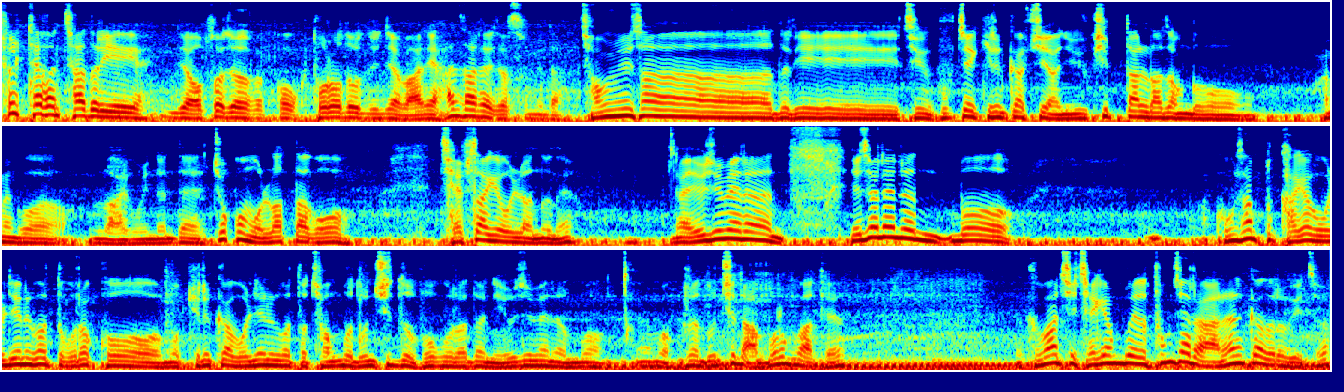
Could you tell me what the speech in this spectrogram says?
출퇴근 차들이 이제 없어져 갖고 도로도 이제 많이 한산해졌습니다. 정유사들이 지금 국제 기름값이 한 60달러 정도 하는 걸로 알고 있는데 조금 올랐다고 잽싸게 올렸느네요. 아, 요즘에는 예전에는 뭐 공산품 가격 올리는 것도 그렇고 뭐 기름값 올리는 것도 정부 눈치도 보고 그러더니 요즘에는 뭐, 뭐 그런 눈치도 안 보는 것 같아요. 그만치 재경부에서 통제를 안 하니까 그러겠죠.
